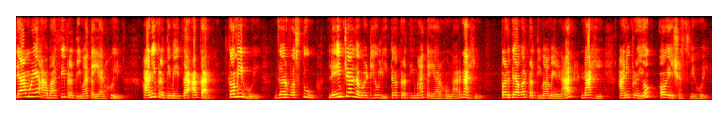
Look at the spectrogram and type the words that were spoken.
त्यामुळे आभासी प्रतिमा तयार होईल आणि प्रतिमेचा आकार कमी होईल. जर वस्तू लेनच्या जवळ ठेवली तर प्रतिमा तयार होणार नाही पडद्यावर प्रतिमा मिळणार नाही आणि प्रयोग अयशस्वी होईल.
